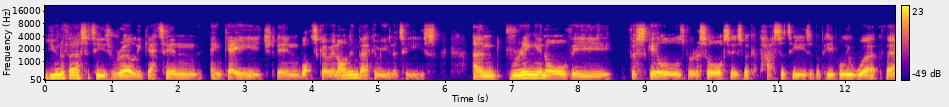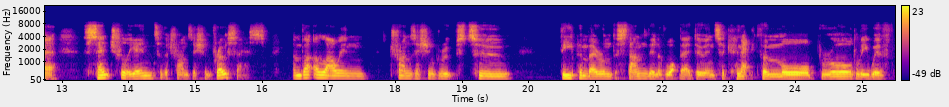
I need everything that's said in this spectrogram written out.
universities really getting engaged in what's going on in their communities and bringing all the the skills, the resources, the capacities of the people who work there centrally into the transition process, and that allowing transition groups to deepen their understanding of what they're doing, to connect them more broadly with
